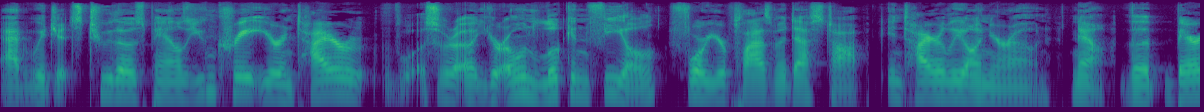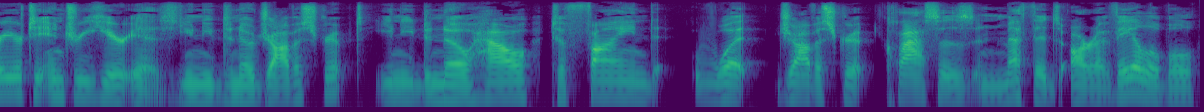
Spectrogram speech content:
add widgets to those panels. You can create your entire sort of uh, your own look and feel for your Plasma desktop entirely on your own. Now, the barrier to entry here is you need to know JavaScript. You need to know how to find what JavaScript classes and methods are available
